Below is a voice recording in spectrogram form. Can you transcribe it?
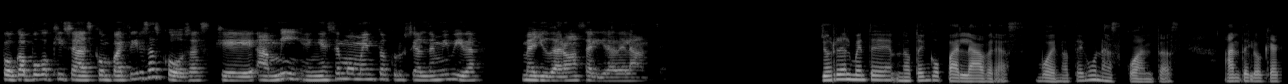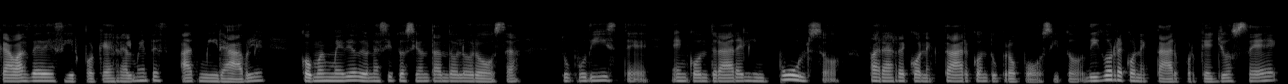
poco a poco quizás compartir esas cosas que a mí en ese momento crucial de mi vida me ayudaron a salir adelante. Yo realmente no tengo palabras, bueno, tengo unas cuantas ante lo que acabas de decir, porque realmente es admirable cómo en medio de una situación tan dolorosa tú pudiste encontrar el impulso para reconectar con tu propósito. Digo reconectar porque yo sé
